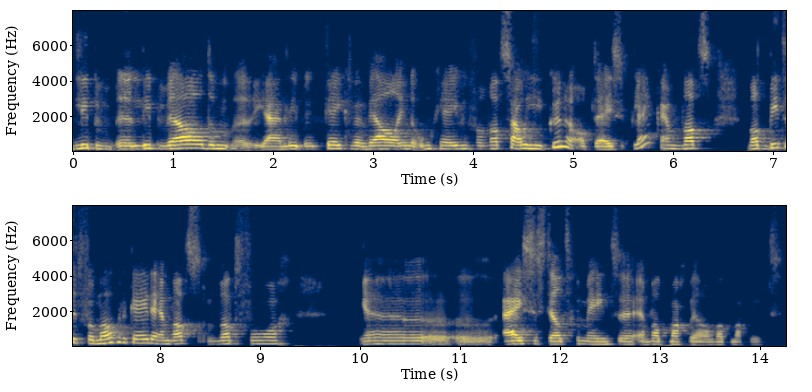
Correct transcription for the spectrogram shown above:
liep, uh, liep wel de, uh, ja, liep, keken we wel in de omgeving van wat zou hier kunnen op deze plek en wat, wat biedt het voor mogelijkheden en wat, wat voor uh, eisen stelt de gemeente en wat mag wel en wat mag niet.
